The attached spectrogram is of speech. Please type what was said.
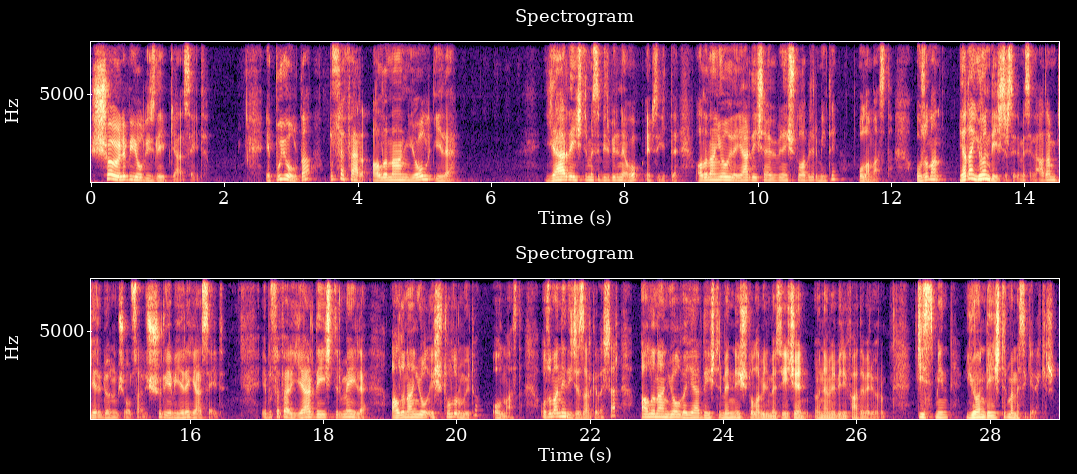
şöyle bir yol izleyip gelseydi. E bu yolda bu sefer alınan yol ile yer değiştirmesi birbirine hop hepsi gitti. Alınan yol ile yer değiştirme birbirine eşit olabilir miydi? Olamazdı. O zaman ya da yön değiştirseydi mesela adam geri dönmüş olsaydı şuraya bir yere gelseydi. E bu sefer yer değiştirme ile alınan yol eşit olur muydu? Olmazdı. O zaman ne diyeceğiz arkadaşlar? Alınan yol ve yer değiştirmenin eşit olabilmesi için önemli bir ifade veriyorum. Cismin yön değiştirmemesi gerekir.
